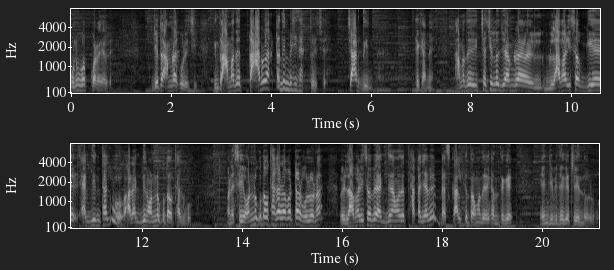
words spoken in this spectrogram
অনুভব করা যাবে যেটা আমরা করেছি। কিন্তু আমাদের তারও একটা দিন বেশি থাকতে হয়েছে চার দিন এখানে। আমাদের ইচ্ছা ছিল যে আমরা লাভারি সব গিয়ে একদিন থাকব আর একদিন অন্য কোথাও থাকব। মানে সেই অন্য কোথাও থাকার ব্যাপারটা আর হলো না। ওই লাভার হিসাবে একদিন আমাদের থাকা যাবে। ব্যাস, কালকে তো আমাদের এখান থেকে এনজিপি থেকে ট্রেন ধরবো।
